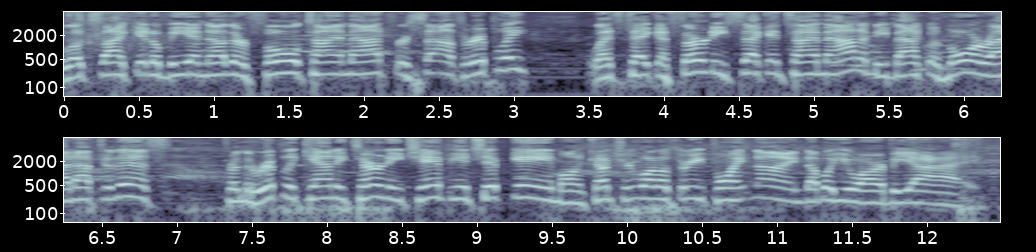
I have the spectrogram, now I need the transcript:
Looks like it'll be another full timeout for South Ripley. Let's take a 30 second timeout and be back with more right after this from the Ripley County Tourney Championship game on Country 103.9 WRBI.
